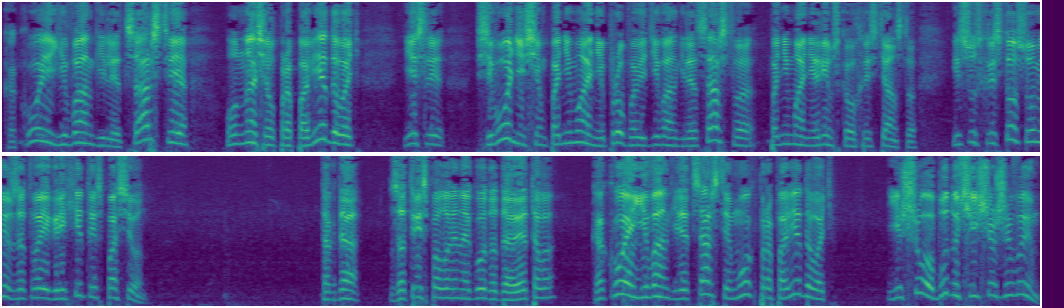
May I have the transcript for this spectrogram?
Какое Евангелие Царствия он начал проповедовать, если в сегодняшнем понимании проповедь Евангелия Царства, понимание римского христианства, Иисус Христос умер за твои грехи, ты спасен. Тогда за три с половиной года до этого, какое Евангелие Царствия мог проповедовать Иешуа, будучи еще живым?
